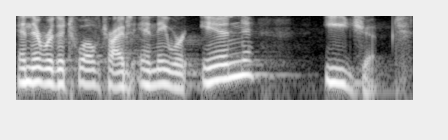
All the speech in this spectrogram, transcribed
And there were the 12 tribes, and they were in Egypt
